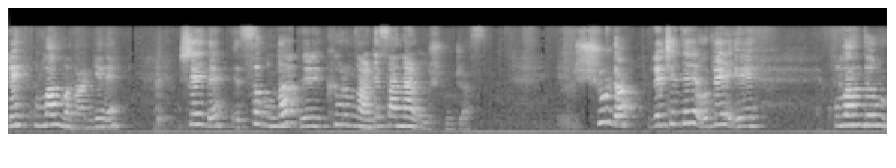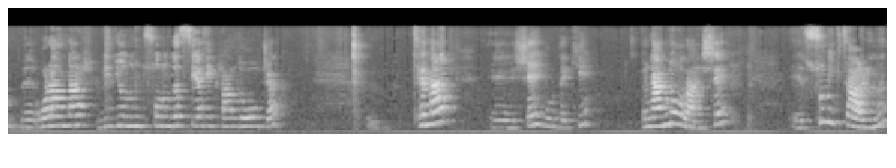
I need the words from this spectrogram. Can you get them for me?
renk kullanmadan gene şeyde sabunda kıvrımlar, desenler oluşturacağız. Şurada reçete ve e, kullandığım e, oranlar videonun sonunda siyah ekranda olacak. Temel e, şey buradaki önemli olan şey e, su miktarının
